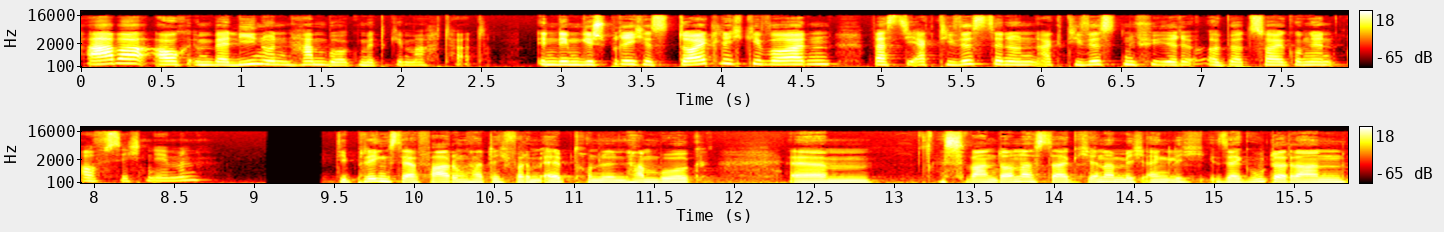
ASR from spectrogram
aber auch in Berlin und in Hamburg mitgemacht hat. In dem Gespräch ist deutlich geworden, was die Aktivistinnen und Aktivisten für ihre Überzeugungen auf sich nehmen. Die prägendste Erfahrung hatte ich vor dem Elbtunnel in Hamburg. Ähm, es war ein Donnerstag, ich erinnere mich eigentlich sehr gut daran.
